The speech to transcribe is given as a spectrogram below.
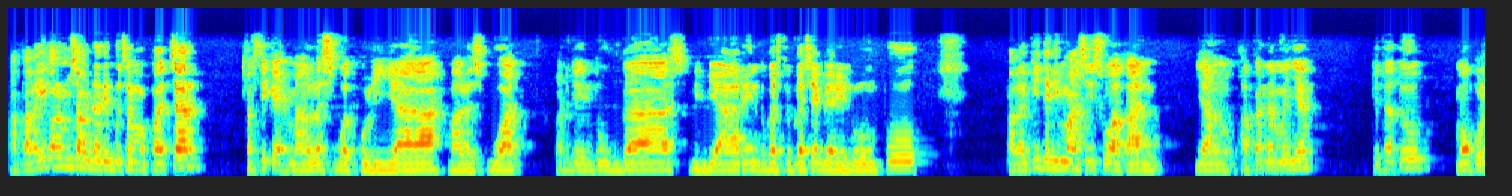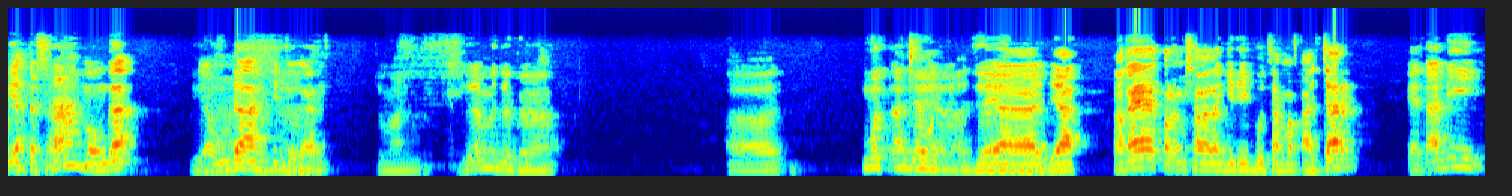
Apalagi kalau misalnya udah ribut sama pacar, pasti kayak males buat kuliah, males buat ngerjain tugas, dibiarin tugas-tugasnya biarin numpuk. Apalagi jadi mahasiswa kan, yang apa namanya kita tuh mau kuliah terserah, mau enggak ya udah gitu kan. Cuman dia menjaga eh Mood aja mood ya. aja. Ya, gitu. ya makanya kalau misalnya lagi ribut sama pacar, kayak tadi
